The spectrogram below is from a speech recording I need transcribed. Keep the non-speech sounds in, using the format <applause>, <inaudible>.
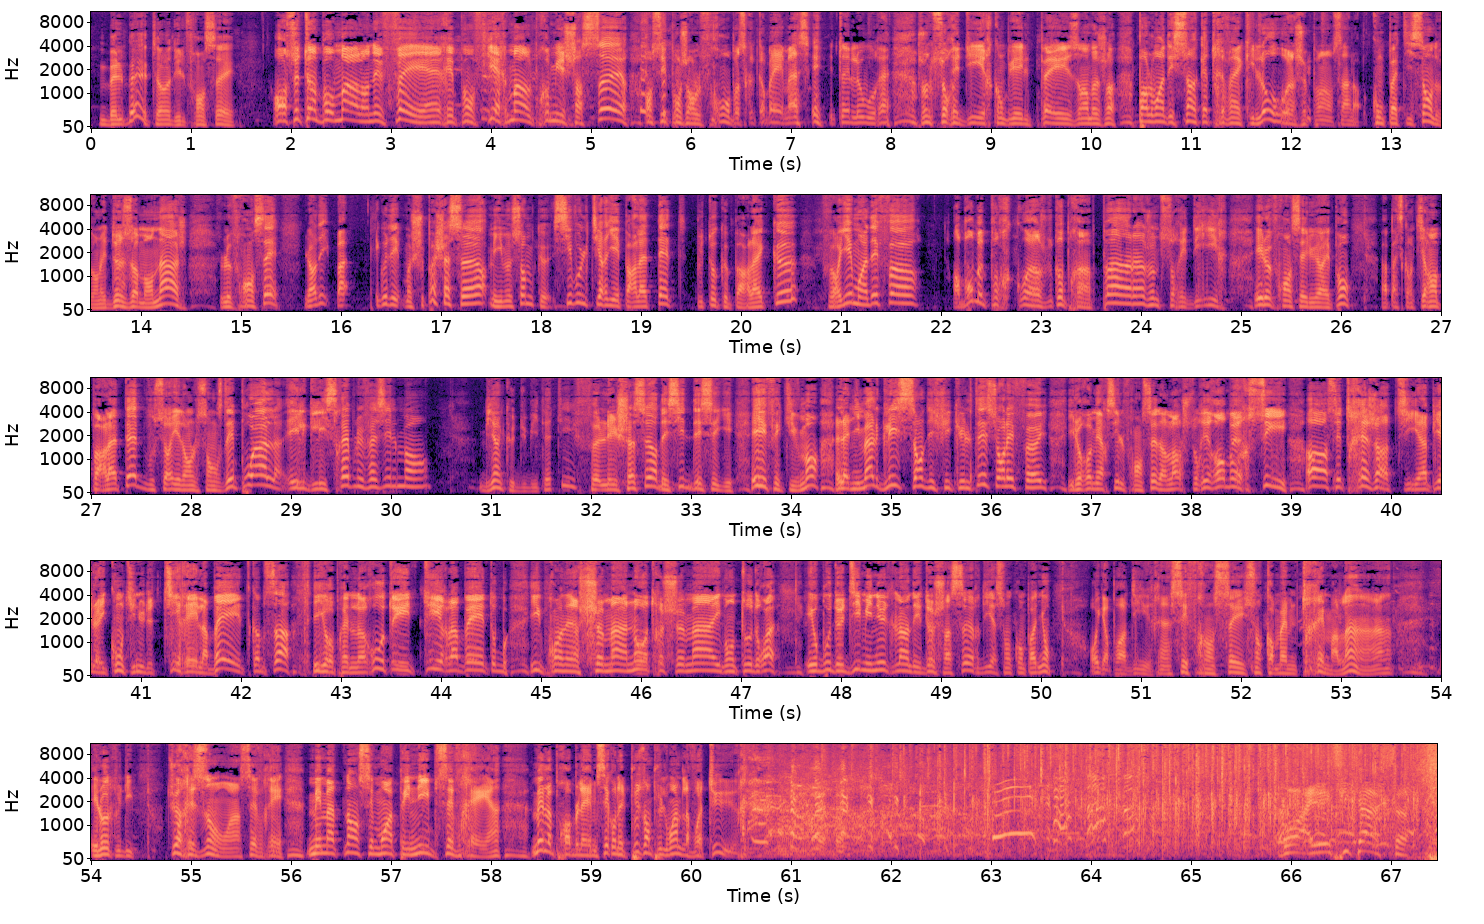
Belle bête, hein, dit le Français. Oh, c'est un beau mal, en effet, hein, répond fièrement le premier chasseur, en s'épongeant le front, parce que quand même, hein, <laughs> c'est lourd. Hein. Je ne saurais dire combien il pèse, hein, mais je- pas loin des 180 kilos, hein, je pense. hein. Alors, compatissant devant les deux hommes en âge, le Français leur dit, bah, écoutez, moi je suis pas chasseur, mais il me semble que si vous le tiriez par la tête plutôt que par la queue, vous feriez moins d'efforts. Ah bon, mais pourquoi? Je ne comprends pas, là, je ne saurais dire. Et le Français lui répond, ah, parce qu'en tirant par la tête, vous seriez dans le sens des poils, et il glisserait plus facilement. Bien que dubitatif, les chasseurs décident d'essayer. Et effectivement, l'animal glisse sans difficulté sur les feuilles. Il remercie le Français d'un large sourire. Oh merci Oh, c'est très gentil hein. Puis là, il continue de tirer la bête, comme ça. Ils reprennent leur route et ils tirent la bête. Ils prennent un chemin, un autre chemin, ils vont tout droit. Et au bout de dix minutes, l'un des deux chasseurs dit à son compagnon, « Oh, y a pas à dire, hein, ces Français, ils sont quand même très malins. Hein. » Et l'autre lui dit, « Tu as raison, hein, c'est vrai. Mais maintenant, c'est moins pénible, c'est vrai. Hein. Mais le problème, c'est qu'on est de plus en plus loin de la voiture. » Bon, elle est efficace.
